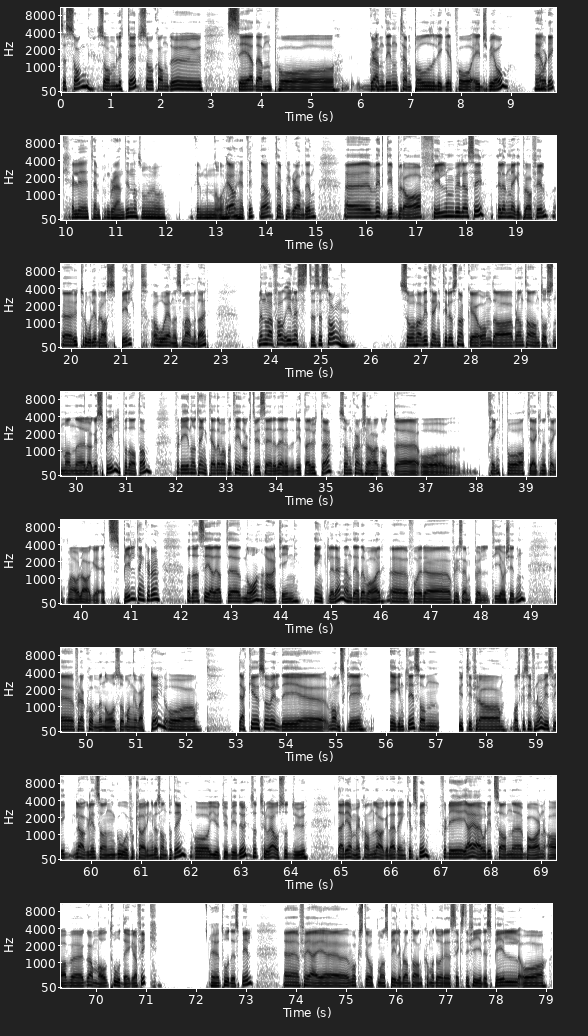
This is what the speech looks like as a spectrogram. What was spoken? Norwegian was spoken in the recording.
sesong som lytter, så kan du se den på Grandin Temple ligger på HBO ja. Nordic. Eller Temple Grandin, da, som jo filmen og henne Ja. heter. Ja, Temple Grandin. Eh, veldig bra film, vil jeg si. Eller en meget bra film. Eh, utrolig bra spilt av hun ene som er med der. Men i hvert fall i neste sesong så har vi tenkt til å snakke om da annet åssen man eh, lager spill på dataen. Fordi nå tenkte jeg det var på tide å aktivisere dere litt der ute, som kanskje har gått eh, og tenkt på at jeg kunne tenkt meg å lage et spill, tenker du? Og da sier jeg at uh, nå er ting enklere enn det det var uh, for uh, f.eks. ti år siden. Uh, for det har kommet nå så mange verktøy, og det er ikke så veldig eh, vanskelig egentlig, sånn ut ifra Hva skal jeg si for noe? Hvis vi lager litt sånn gode forklaringer og sånn på ting, og YouTube-videoer, så tror jeg også du der hjemme kan lage deg et enkelt spill. Fordi jeg er jo litt sånn eh, barn av eh, gammel 2D-grafikk. 2D-spill. Eh, for jeg eh, vokste jo opp med å spille bl.a. Commodore 64-spill, og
